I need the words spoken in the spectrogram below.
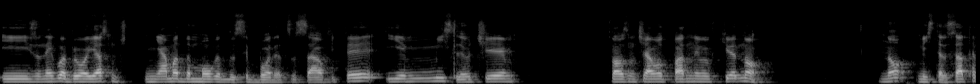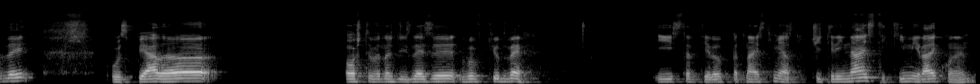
и за него е било ясно, че няма да могат да се борят с алфите и е мислил, че това означава отпадане в Q1. Но мистер Сатърдей успя да още веднъж да излезе в Q2 и стартира от 15 място. 14-ти Кими Райконен.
